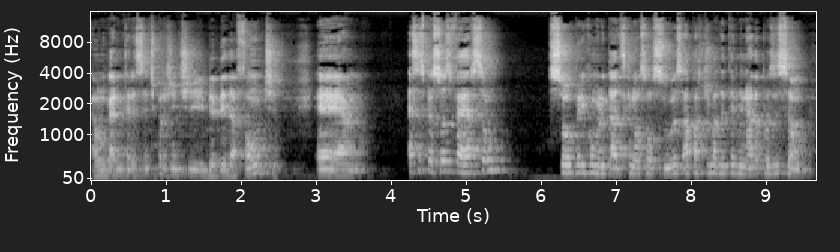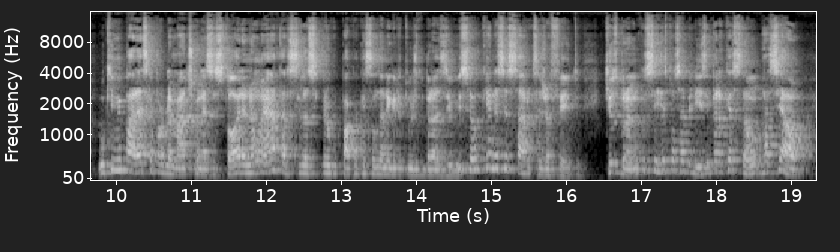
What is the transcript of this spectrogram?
é um lugar interessante para a gente beber da fonte, é, essas pessoas versam sobre comunidades que não são suas a partir de uma determinada posição. O que me parece que é problemático nessa história não é a Tarsila se preocupar com a questão da negritude do Brasil. Isso é o que é necessário que seja feito. Que os brancos se responsabilizem pela questão racial.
